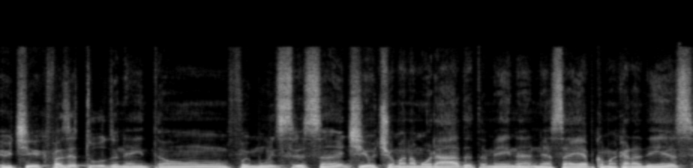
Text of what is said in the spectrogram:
eu tinha que fazer tudo, né? Então foi muito estressante. Eu tinha uma namorada também né? nessa época, uma canadense.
